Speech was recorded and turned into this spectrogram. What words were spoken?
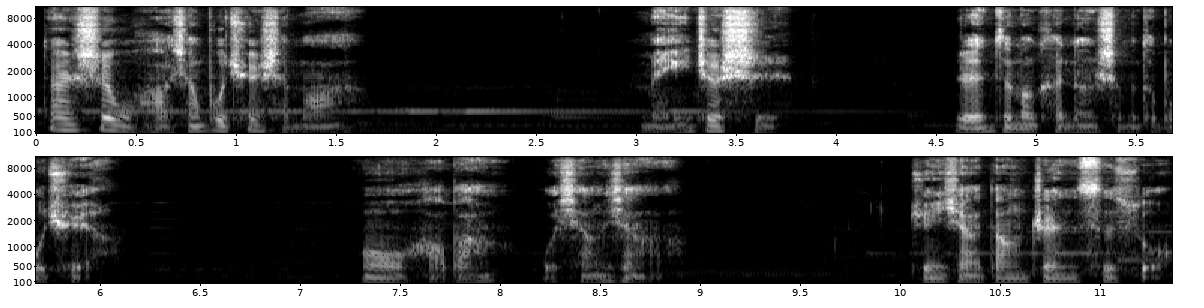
但是我好像不缺什么啊。”没这事，人怎么可能什么都不缺啊？哦，好吧，我想想啊。军侠当真思索，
